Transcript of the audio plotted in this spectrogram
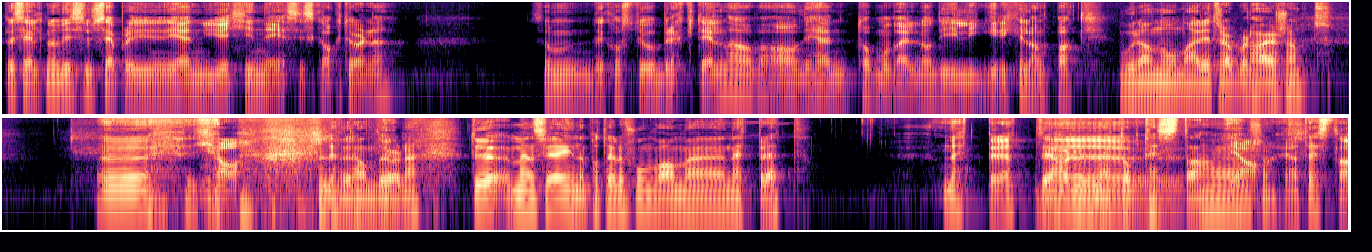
Spesielt når, hvis du ser på de nye kinesiske aktørene. Som det koster jo brøkdelen av, av de her toppmodellene, og de ligger ikke langt bak. Hvorav noen er i trøbbel, har jeg skjønt. Eh, ja. Leverandørene. Du, mens vi er inne på telefon, hva med nettbrett? Nettbrett Det har du eh, nettopp testa, Ja, jeg har testa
